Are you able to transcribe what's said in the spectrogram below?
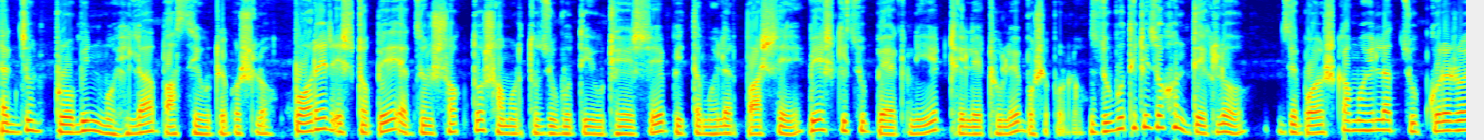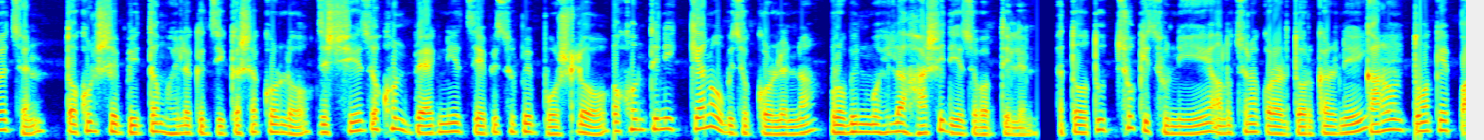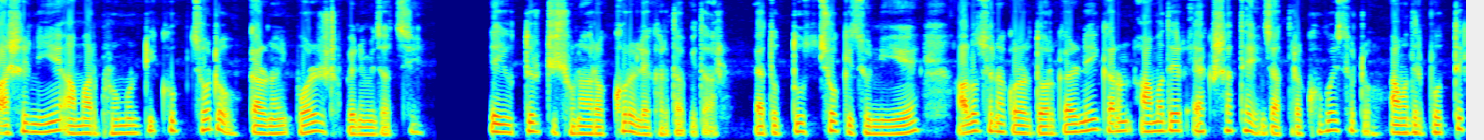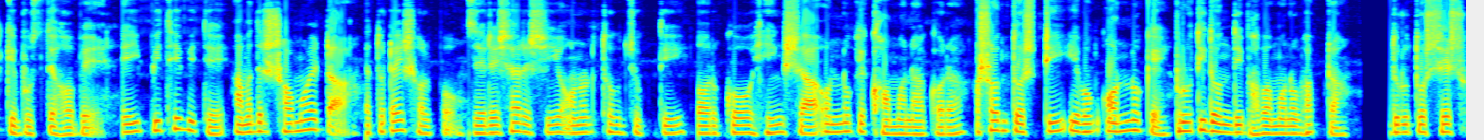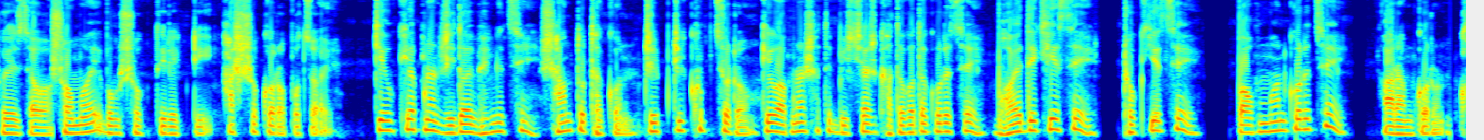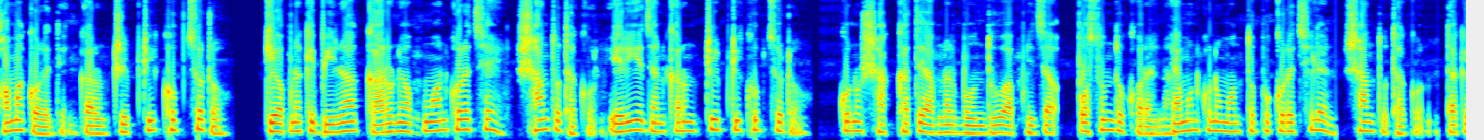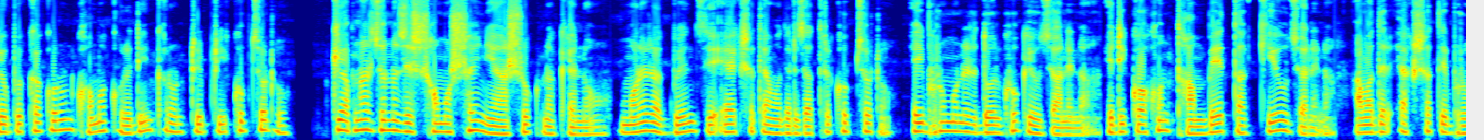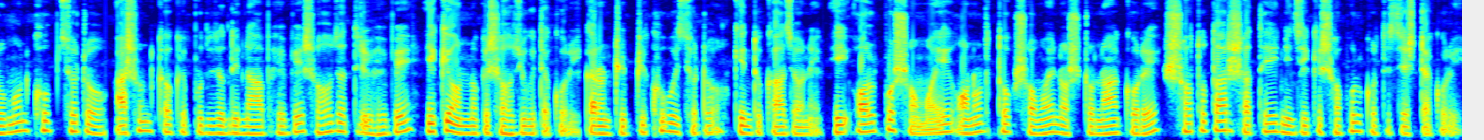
একজন প্রবীণ মহিলা বাসে উঠে বসল। পরের স্টপে একজন শক্ত, সমর্থ যুবতী উঠে এসে বৃদ্ধা মহিলার পাশে বেশ কিছু ব্যাগ নিয়ে ঠেলে ঠুলে বসে পড়ল। যুবতীটি যখন দেখল যে বয়স্কা মহিলা চুপ করে রয়েছেন, তখন সে বৃদ্ধা মহিলাকে জিজ্ঞাসা করল যে সে যখন ব্যাগ নিয়ে চেপে চুপে বসল, তখন তিনি কেন অভিযোগ করলেন না? প্রবীণ মহিলা হাসি দিয়ে জবাব দিলেন এত তুচ্ছ কিছু নিয়ে আলোচনা করার দরকার নেই, কারণ তোমাকে পাশে নিয়ে আমার ভ্রমণটি খুব ছোট, কারণ আমি পরের স্টপে নেমে যাচ্ছি। এই উত্তরটি সোনার অক্ষরে লেখার দাবিদার। এত তুচ্ছ কিছু নিয়ে আলোচনা করার দরকার নেই, কারণ আমাদের একসাথে যাত্রা খুবই ছোট। আমাদের প্রত্যেককে বুঝতে হবে, এই পৃথিবীতে আমাদের সময়টা এতটাই স্বল্প যে রেশারেশি, অনর্থক যুক্তি, তর্ক, হিংসা, অন্যকে ক্ষমা না করা, অসন্তুষ্টি এবং অন্যকে প্রতিদ্বন্দ্বী ভাবা মনোভাবটা দ্রুত শেষ হয়ে যাওয়া, সময় এবং শক্তির একটি হাস্যকর অপচয়। কেউ কি আপনার হৃদয় ভেঙেছে? শান্ত থাকুন, ট্রিপটি খুব ছোট। কেউ আপনার সাথে বিশ্বাসঘাতকতা করেছে? ভয় দেখিয়েছে? ঠকিয়েছে? বা অপমান করেছে? আরাম করুন, ক্ষমা করে দিন, কারণ ট্রিপটি খুব ছোট। কেউ আপনাকে বিনা কারণে অপমান করেছে? শান্ত থাকুন, এড়িয়ে যান, কারণ ট্রিপটি খুব ছোট। কোনো সাক্ষাতে আপনার বন্ধু আপনি যা পছন্দ করেন না, এমন কোনো মন্তব্য করেছিলেন? শান্ত থাকুন, তাকে উপেক্ষা করুন, ক্ষমা করে দিন, কারণ ট্রিপটি খুব ছোট। কি আপনার জন্য যে সমস্যাই নিয়ে আসুক না কেন? মনে রাখবেন যে একসাথে আমাদের যাত্রা খুব ছোট। এই ভ্রমণের দৈর্ঘ্য কেউ জানে না। এটি কখন থামবে তা কেউ জানে না। আমাদের একসাথে ভ্রমণ খুব ছোট। আসুন কাউকে প্রতিদ্বন্দ্বী না ভেবে, সহযাত্রী ভেবে একে অন্যকে সহযোগিতা করি। কারণ ট্রিপটি খুবই ছোট, কিন্তু কাজ অনেক। এই অল্প সময়ে, অনর্থক সময় নষ্ট না করে সততার সাথে নিজেকে সফল করতে চেষ্টা করি।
